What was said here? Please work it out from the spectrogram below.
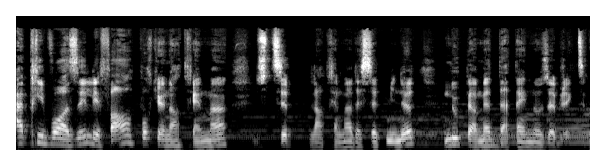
apprivoiser l'effort pour qu'un entraînement du type l'entraînement de 7 minutes nous permette d'atteindre nos objectifs.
